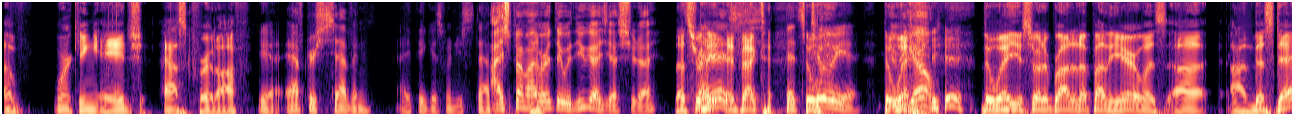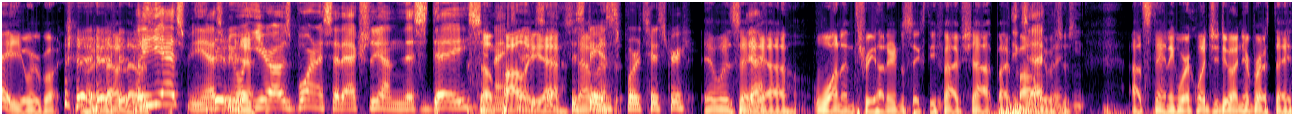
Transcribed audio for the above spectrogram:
of working age ask for it off. Yeah, after seven, I think is when you stop. I spent my birthday with you guys yesterday. That's right. That In fact, that's the, two of you. The Here way we go. the way you sort of brought it up on the air was uh, on this day you were born. That- that Well, he asked me. He asked me Yeah. what year I was born. I said, actually, on this day. So, in Polly, yeah, 1996. to that stay in sports history. It was a Yeah. uh, one in three hundred and sixty-five shot by Polly, Exactly. which is outstanding work. What'd you do on your birthday,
